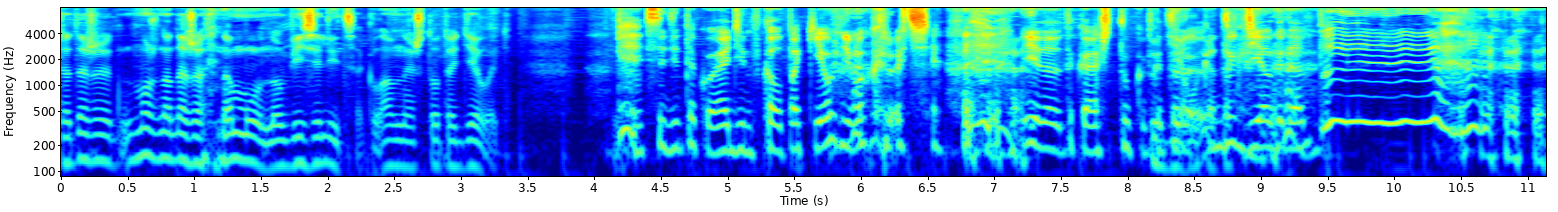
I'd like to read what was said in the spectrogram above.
да даже, можно даже одному, но веселиться. Главное что-то делать. Сидит такой один в колпаке у него, короче. И это такая штука, которая... Такая. Дуделка, да.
